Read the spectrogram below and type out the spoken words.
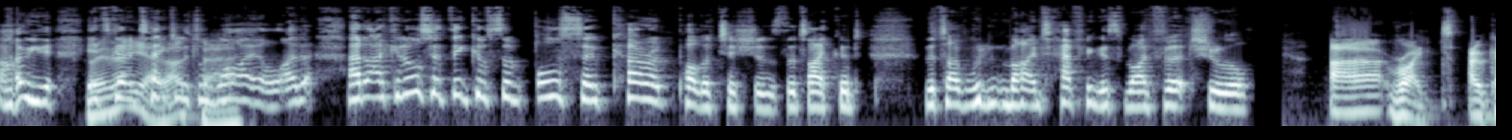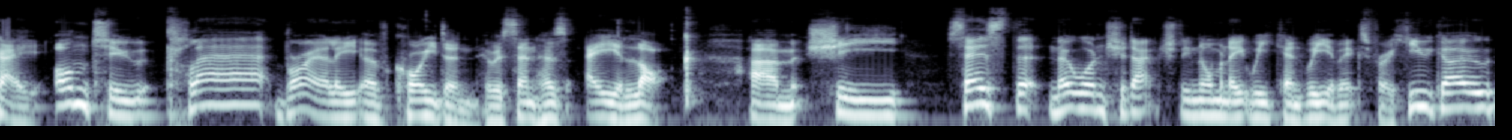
I mean, it's going to yeah, take a little fair. while, and, and I can also think of some also current politicians that I could that I wouldn't mind having as my virtual. Uh, right, okay. On to Claire Brialey of Croydon, who has sent us a lock. Um, she says that no one should actually nominate Weekend Weetabix for a Hugo,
